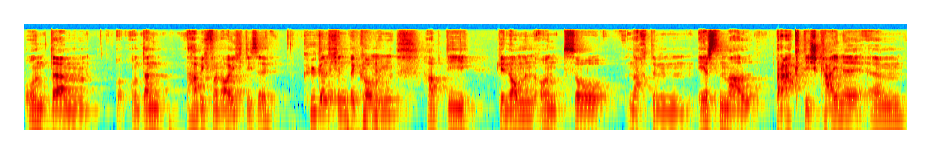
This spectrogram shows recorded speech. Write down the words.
Und, ähm, und dann habe ich von euch diese Kügelchen bekommen, habe die genommen und so nach dem ersten Mal praktisch keine ähm,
